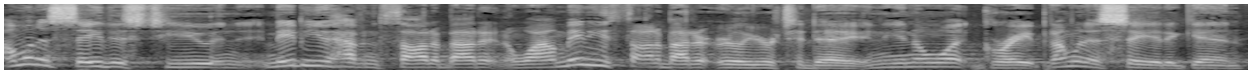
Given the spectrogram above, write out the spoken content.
I want to say this to you, and maybe you haven't thought about it in a while. Maybe you thought about it earlier today, and you know what? Great, but I'm going to say it again.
